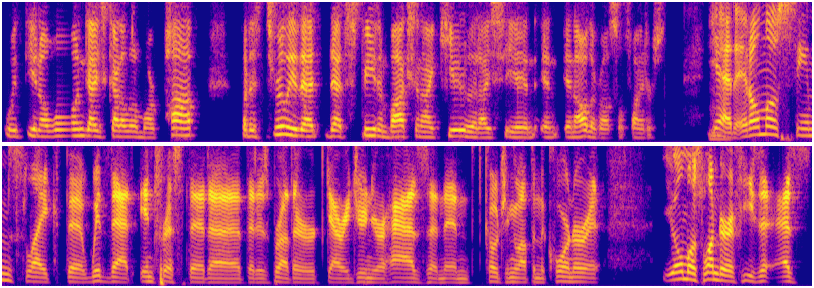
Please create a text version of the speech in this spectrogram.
with you know one guy's got a little more pop, but it's really that that speed and boxing IQ that I see in in, in all the Russell fighters. Yeah, it, almost seems like that with that interest that uh, that his brother Gary Jr. has, and and coaching him up in the corner, it, you almost wonder if he's as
